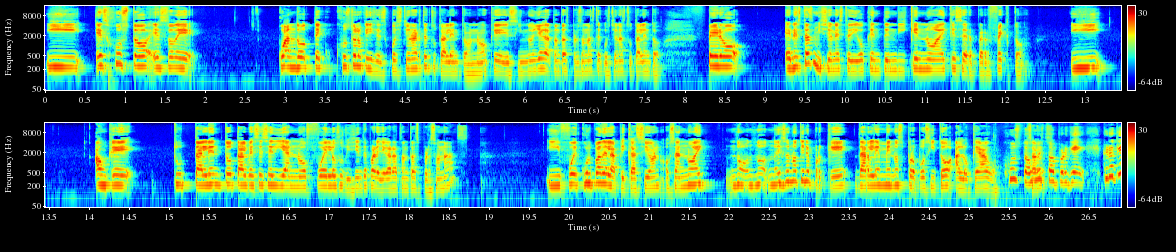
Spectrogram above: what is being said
Y es justo eso de cuando te, justo lo que dices, cuestionarte tu talento, ¿no? Que si no llega a tantas personas te cuestionas tu talento. Pero en estas misiones te digo que entendí que no hay que ser perfecto. Y aunque tu talento tal vez ese día no fue lo suficiente para llegar a tantas personas, y fue culpa de la aplicación, o sea, no hay, no, no, eso no tiene por qué darle menos propósito a lo que hago. Justo, ¿sabes? justo, porque creo que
